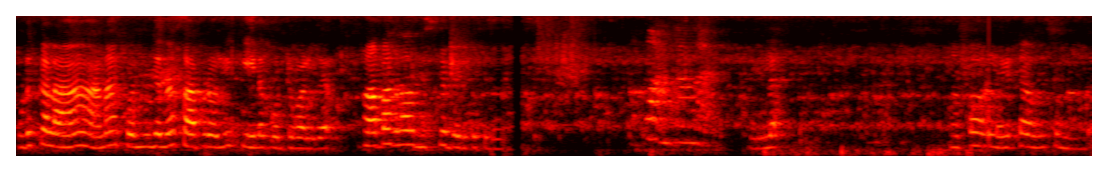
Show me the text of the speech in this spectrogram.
கொடுக்கலாம் ஆனால் கொஞ்சம் தான் வழி கீழே போட்டுருவாளுங்க. பாப்பாக்கெல்லாம் ஒரு பிஸ்கட் எடுத்துக்கணும் இல்லை. அப்பா ஒரு லேட்டாகவும் சொன்னாங்க.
